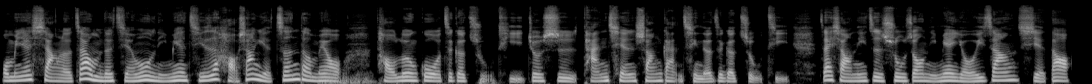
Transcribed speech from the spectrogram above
我们也想了，在我们的节目里面，其实好像也真的没有讨论过这个主题，就是谈钱伤感情的这个主题。在小妮子书中里面有一章写到，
